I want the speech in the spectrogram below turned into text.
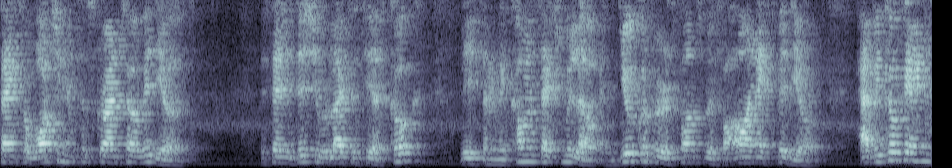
Thanks for watching and subscribing to our videos. Is there any dish you would like to see us cook? Leave them in the comment section below and you could be responsible for our next video. Happy cooking!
